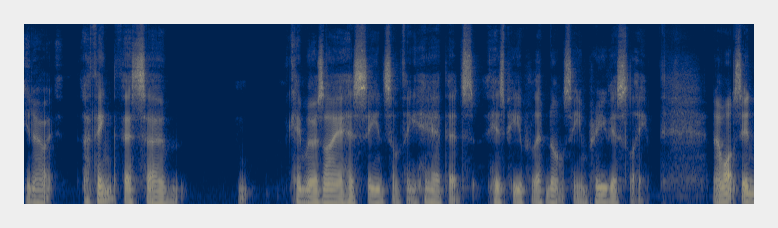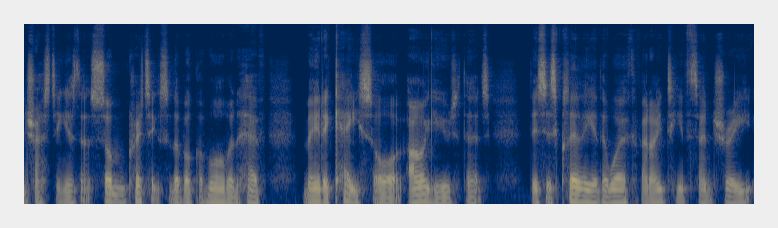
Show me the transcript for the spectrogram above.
you know, I think that um, King Mosiah has seen something here that his people had not seen previously. Now, what's interesting is that some critics of the Book of Mormon have made a case or argued that this is clearly the work of a 19th century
